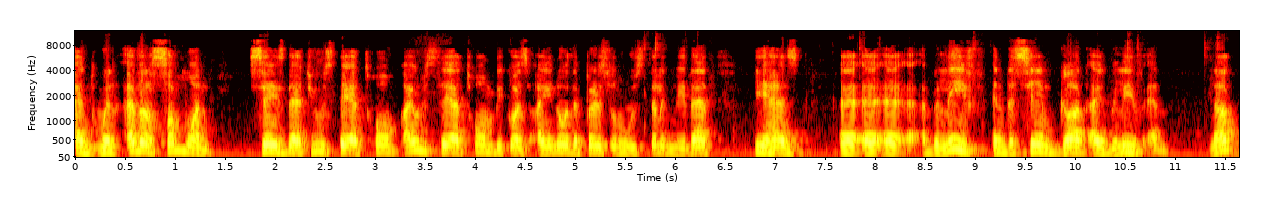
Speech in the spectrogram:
And whenever someone says that you stay at home, I will stay at home because I know the person who is telling me that he has a, a, a belief in the same God I believe in, not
